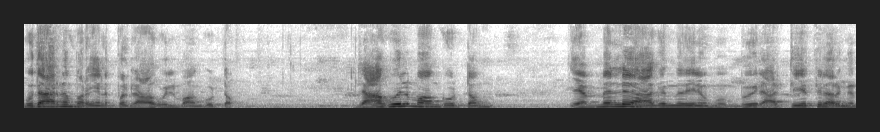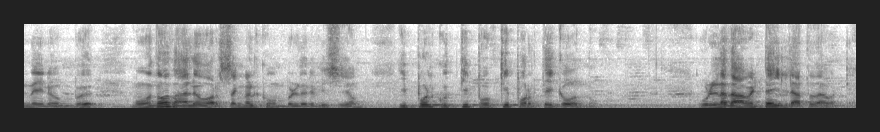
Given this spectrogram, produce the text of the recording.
ഉദാഹരണം പറയാനിപ്പോൾ Rahul Mamkootathil. Rahul Mamkootathil M L A ആകുന്നതിന് മുമ്പ് രാഷ്ട്രീയത്തിൽ ഇറങ്ങുന്നതിന് മുമ്പ് മൂന്നോ നാലോ വർഷങ്ങൾക്ക് മുമ്പുള്ളൊരു വിഷയം ഇപ്പോൾ കുത്തിപ്പൊക്കി പുറത്തേക്ക് വന്നു. ഉള്ളതാവട്ടെ ഇല്ലാത്തതാവട്ടെ.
